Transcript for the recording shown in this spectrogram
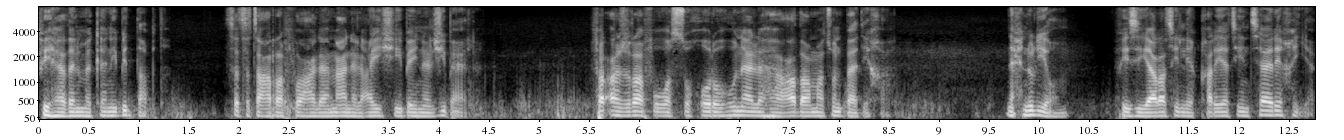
في هذا المكان بالضبط. ستتعرف على معنى العيش بين الجبال. فالأجراف والصخور هنا لها عظمة باذخة نحن اليوم في زيارة لقرية تاريخية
